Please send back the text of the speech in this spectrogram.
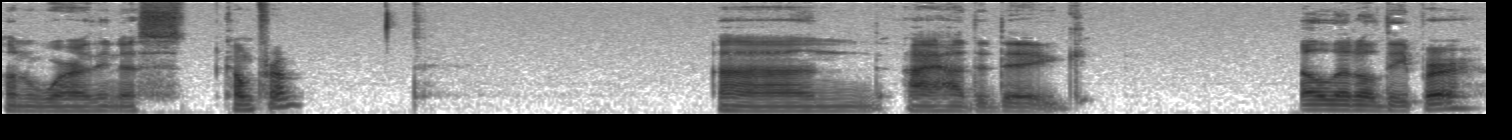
unworthiness come from? And I had to dig a little deeper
